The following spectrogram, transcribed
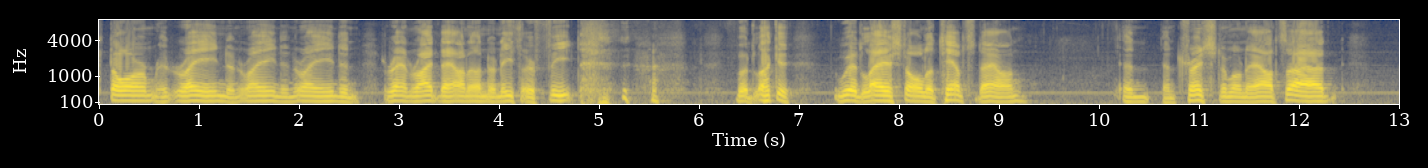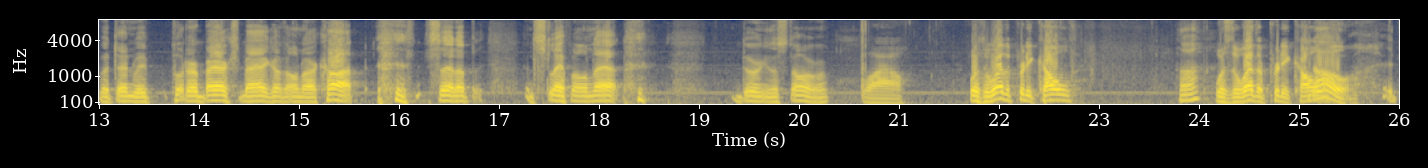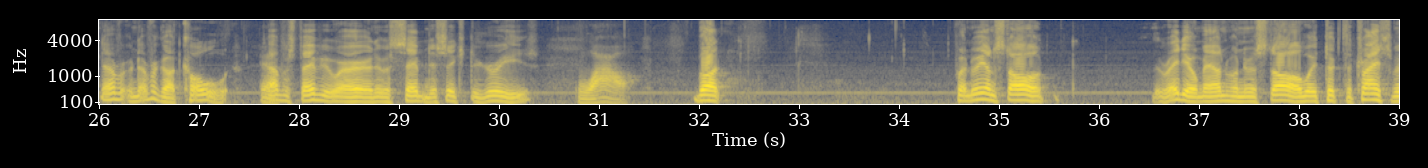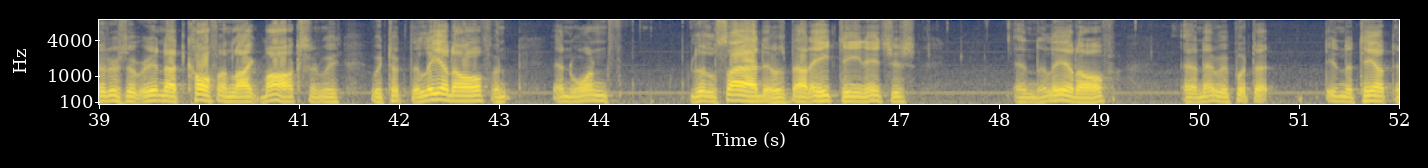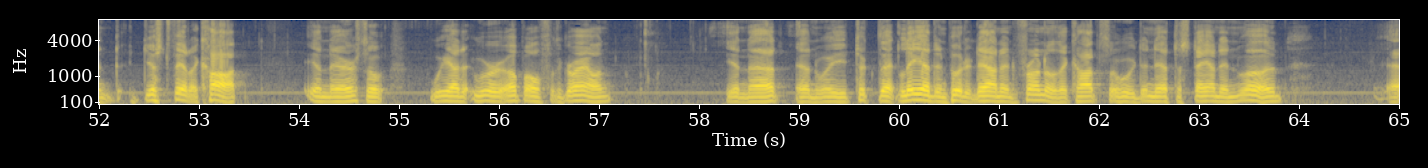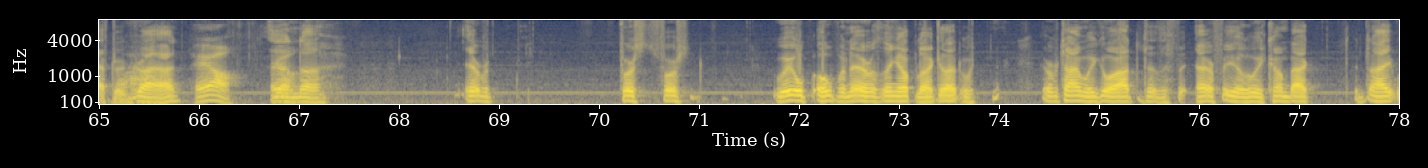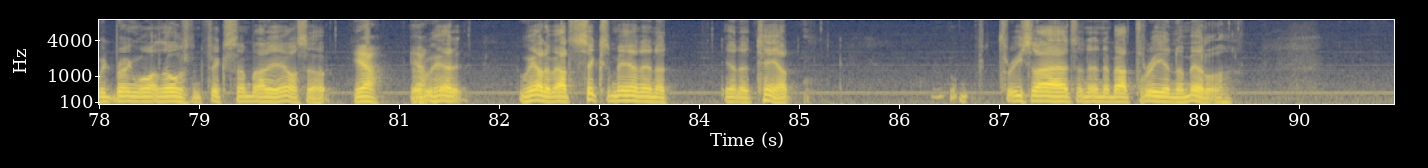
storm. It rained and rained and rained and ran right down underneath our feet. but lucky we had lashed all the tents down and, and trenched them on the outside. But then we put our barracks bag on- our cot, set up and slept on that during the storm. Wow. Was the weather pretty cold? Huh? Was the weather pretty cold? No, it never it never got cold. Yeah. That was February and it was 76 degrees. Wow. But when we installed the radio man, when we installed, we took the transmitters that were in that coffin-like box, and we, we took the lid off, and and one little side that was about 18 inches, and the lid off, and then we put that in the tent and just fit a cot in there. So we had we were up off the ground in that, and we took that lid and put it down in front of the cot so we didn't have to stand in mud after it dried. Yeah. And yeah. uh, every first first we op- open everything up like that. We, every time we go out to the f- airfield, we come back at night. We'd bring one of those and fix somebody else up. yeah. Yeah. We had we had about six men in a in a tent, three sides, and then about three in the middle.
